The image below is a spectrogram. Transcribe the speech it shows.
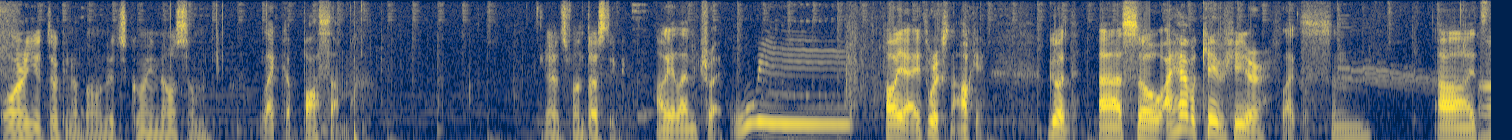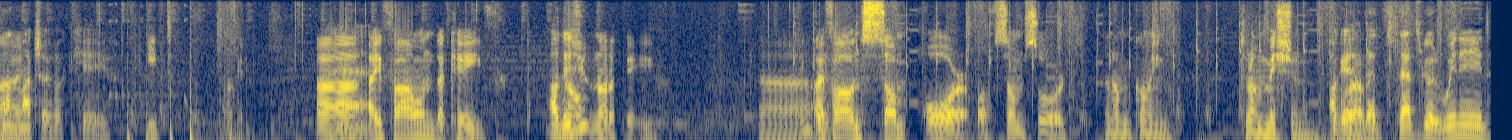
What are you talking about? It's going awesome. Like a possum. Yeah, it's fantastic. Okay, let me try. Whee! Oh yeah, it works now. Okay, good. Uh, so I have a cave here, Flaxen. Uh, it's not much of a cave. Eat. Okay. Uh, I found a cave. Oh, did no, you? not a cave. Uh, think I found some ore of some sort, and I'm going to a mission. Okay, it. that's that's good. We need.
